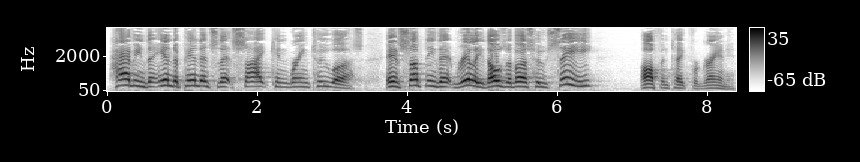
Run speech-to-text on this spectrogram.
having the independence that sight can bring to us and something that really those of us who see often take for granted.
